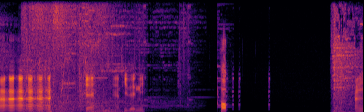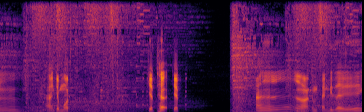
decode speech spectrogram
อะอะอะอะอะอะโอเคอะทีเล่นนี้หกอืมทางจะหมดเจ็ดเถอะเจ็ดอ่าเต็มเต็มไปเลย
